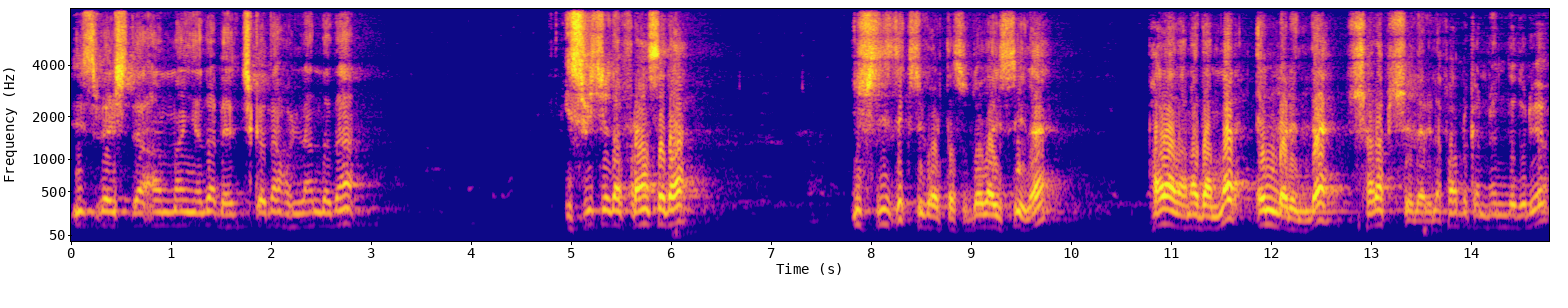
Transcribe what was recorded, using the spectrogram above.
İsveç'te, Almanya'da, Belçika'da, Hollanda'da, İsviçre'de, Fransa'da işsizlik sigortası dolayısıyla paralan adamlar ellerinde şarap şişeleriyle fabrikanın önünde duruyor.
